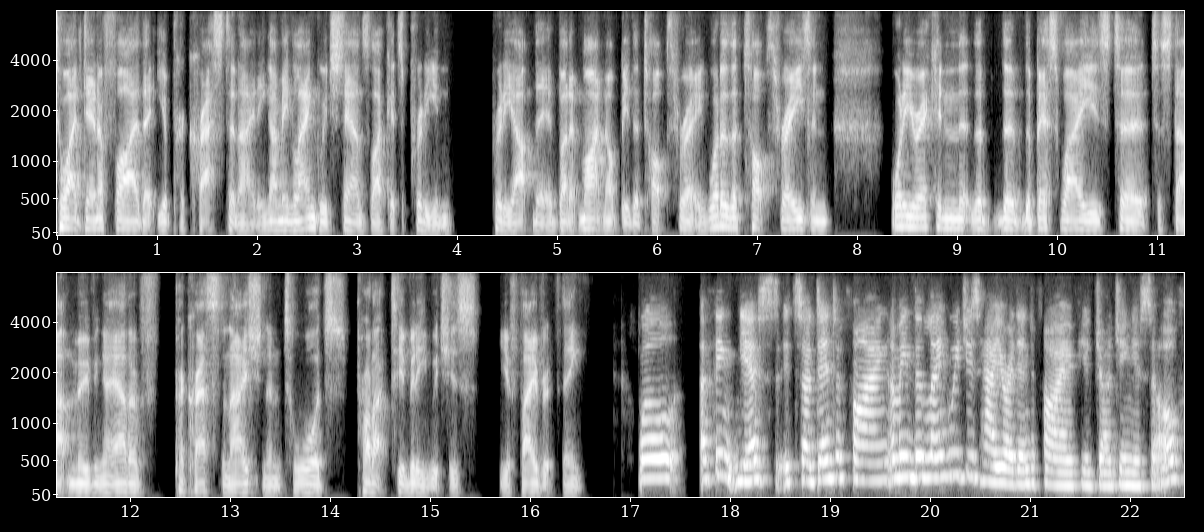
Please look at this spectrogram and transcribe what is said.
to identify that you're procrastinating? I mean, language sounds like it's pretty pretty up there, but it might not be the top three. What are the top threes, and what do you reckon the the, the best way is to to start moving out of procrastination and towards productivity, which is your favorite thing? Well, I think yes, it's identifying. I mean, the language is how you identify if you're judging yourself.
